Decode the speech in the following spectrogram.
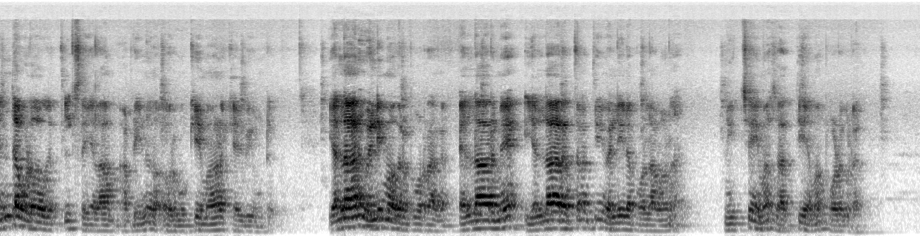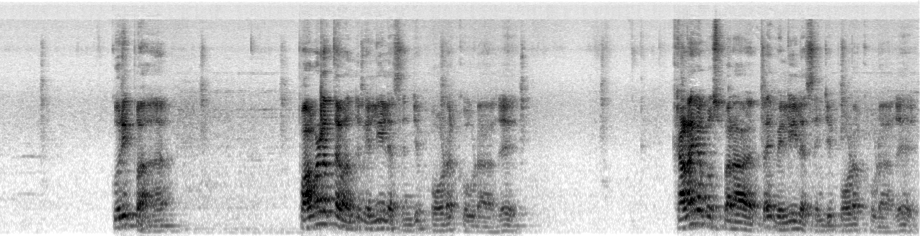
எந்த உலோகத்தில் செய்யலாம் அப்படின்னு ஒரு முக்கியமான கேள்வி உண்டு. எல்லாரும் வெள்ளி மோதிரம் போடுறாங்க. எல்லாருமே எல்லா ரத்தனத்தையும் வெள்ளியில் போடலாமான்னா நிச்சயமாக சத்தியமாக போடக்கூடாது. குறிப்பாக பவளத்தை வந்து வெள்ளியில் செஞ்சு போடக்கூடாது. கனக புஷ்பராகத்தை வெளியில் செஞ்சு போடக்கூடாது.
